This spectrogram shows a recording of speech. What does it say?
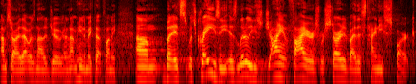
I'm sorry, that was not a joke. I did not mean to make that funny. Um, but it's what's crazy is literally these giant fires were started by this tiny spark.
